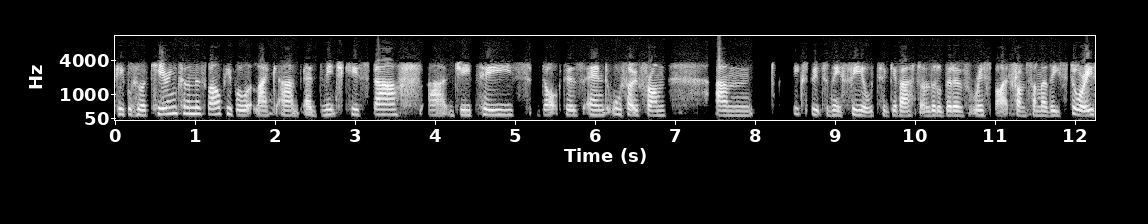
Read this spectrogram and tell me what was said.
people who are caring for them as well, people like uh, dementia care staff, uh, GPs, doctors, and also from um, experts in their field to give us a little bit of respite from some of these stories,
